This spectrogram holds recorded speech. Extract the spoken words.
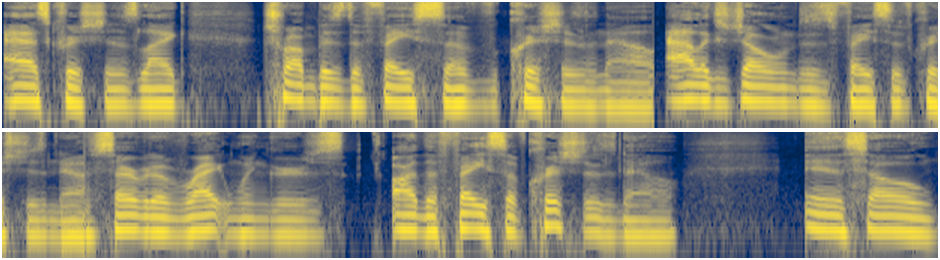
as Christians. Like, Trump is the face of Christians now. Alex Jones is face of Christians now. Conservative right wingers are the face of Christians now. And so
